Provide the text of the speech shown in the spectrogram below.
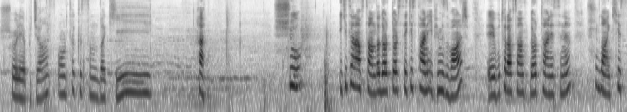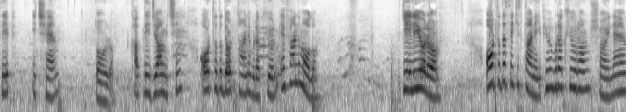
şöyle yapacağız. Orta kısımdaki Heh. Şu iki taraftan da 4 4 8 tane ipimiz var. Ee, bu taraftan 4 tanesini şuradan kesip içe doğru katlayacağım için ortada 4 tane bırakıyorum. Efendim oğlum. Geliyorum. Ortada 8 tane ipimi bırakıyorum. Şöyle.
